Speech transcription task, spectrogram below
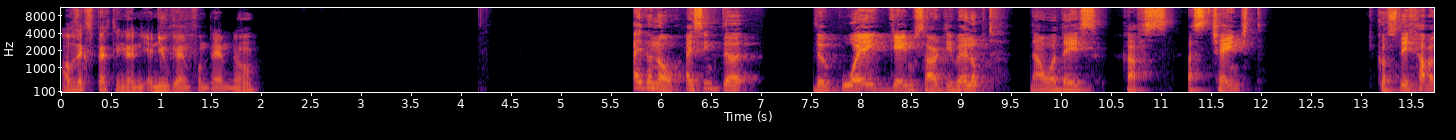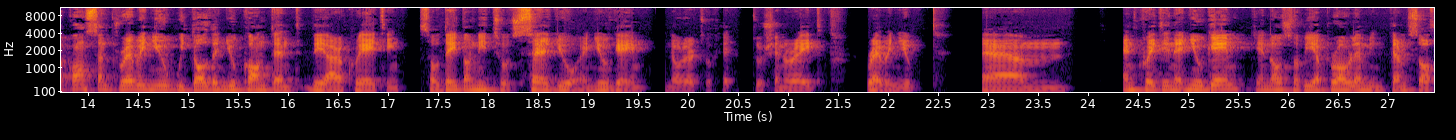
I was expecting a, a new game from them. No. I don't know. I think the the way games are developed nowadays has has changed because they have a constant revenue with all the new content they are creating. So they don't need to sell you a new game in order to to generate revenue. Um, and creating a new game can also be a problem in terms of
